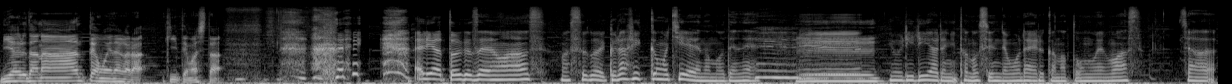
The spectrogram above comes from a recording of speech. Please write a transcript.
リアルだなって思いながら聞いてました。ありがとうございます、まあ、すごいグラフィックも綺麗なのでねよりリアルに楽しんでもらえるかなと思いますじゃあ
